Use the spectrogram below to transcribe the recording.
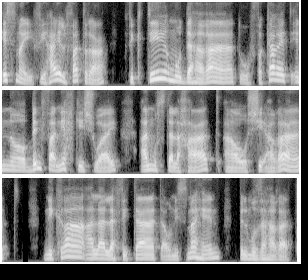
اسمعي في هاي الفترة في كتير مدهرات وفكرت إنه بنفع نحكي شوي عن مصطلحات أو شعارات نقرأ على لافتات أو نسمعهن بالمظاهرات.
